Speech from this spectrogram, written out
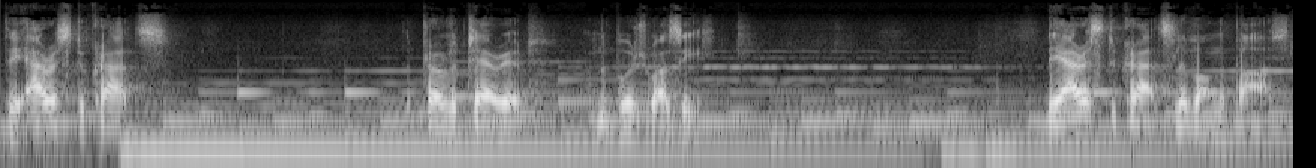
the aristocrats, the proletariat, and the bourgeoisie. The aristocrats live on the past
